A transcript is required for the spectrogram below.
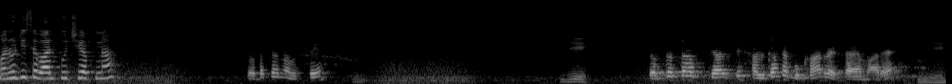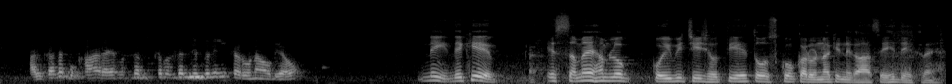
मनु जी सवाल पूछिए अपना। डॉक्टर नमस्ते। जी। डॉक्टर साहब क्या हल्का सा बुखार रहता है हमारा? जी। हल्का सा बुखार है मतलब इसका मतलब ये तो नहीं कोरोना हो गया हो। नहीं देखिए इस समय हम लोग कोई भी चीज़ होती है तो उसको कोरोना की निगाह से ही देख रहे हैं।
